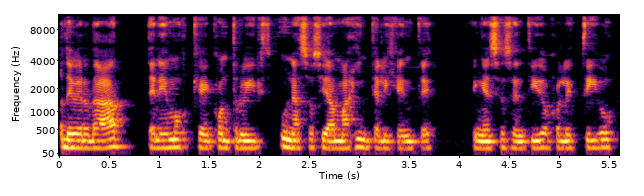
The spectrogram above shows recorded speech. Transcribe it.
de verdad tenemos que construir una sociedad más inteligente en ese sentido colectivo,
